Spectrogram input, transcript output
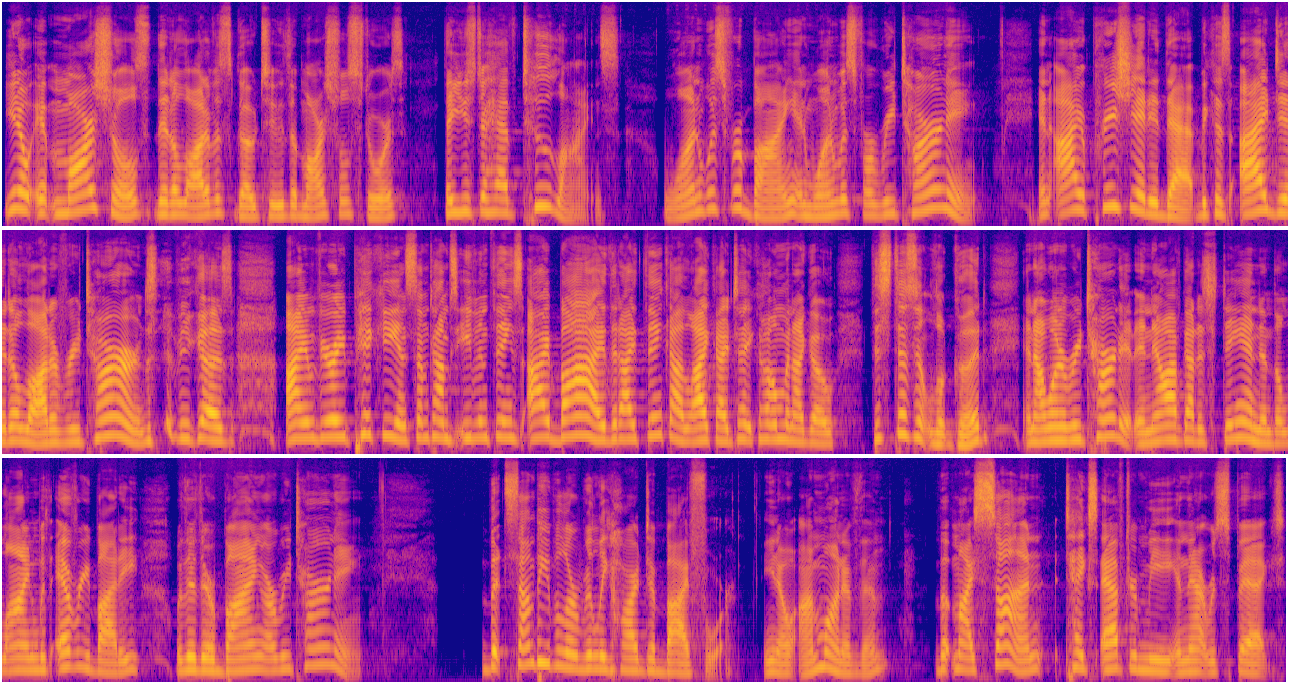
You know, at Marshall's, that a lot of us go to, the Marshall stores, they used to have two lines. One was for buying and one was for returning. And I appreciated that because I did a lot of returns because I am very picky and sometimes even things I buy that I think I like, I take home and I go, this doesn't look good and I want to return it. And now I've got to stand in the line with everybody, whether they're buying or returning. But some people are really hard to buy for. You know, I'm one of them. But my son takes after me in that respect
